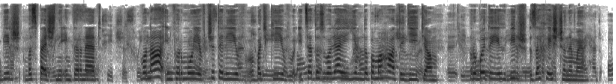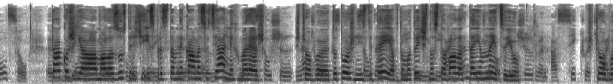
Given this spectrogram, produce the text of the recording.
Більш безпечний інтернет. Вона інформує вчителів, батьків, і це дозволяє їм допомагати дітям, робити їх більш захищеними. Також я мала зустрічі із представниками соціальних мереж, щоб тотожність дітей автоматично ставала таємницею, щоб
